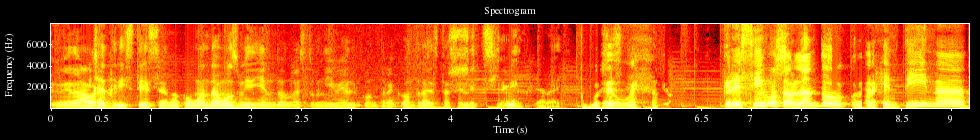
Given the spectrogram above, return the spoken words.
Me da mucha tristeza, ¿no? ¿Cómo andamos midiendo nuestro nivel contra, contra esta selección, caray? Pues Pero bueno crecimos hablando de Argentina,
